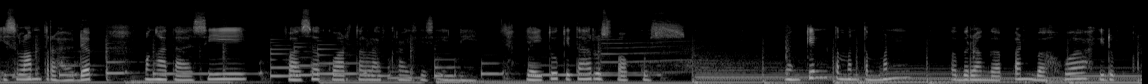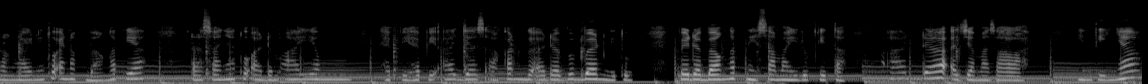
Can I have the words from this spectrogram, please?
Islam terhadap mengatasi fase quarter life crisis ini yaitu kita harus fokus. Mungkin teman-teman beranggapan bahwa hidup orang lain itu enak banget ya rasanya tuh adem ayem happy happy aja seakan gak ada beban gitu. Beda banget nih sama hidup kita. Ada aja masalah. Intinya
